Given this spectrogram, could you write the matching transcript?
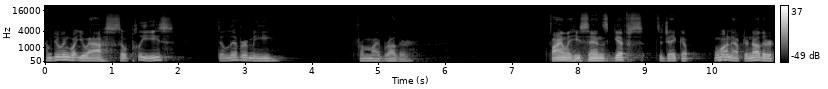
I'm doing what you ask, so please deliver me from my brother. Finally, he sends gifts to Jacob, one after another,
